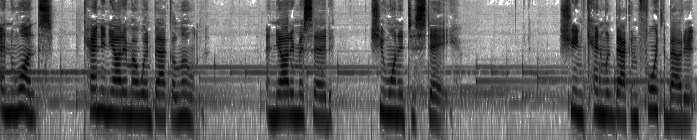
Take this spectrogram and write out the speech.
And once, Ken and Yarima went back alone, and Yarima said she wanted to stay. She and Ken went back and forth about it,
